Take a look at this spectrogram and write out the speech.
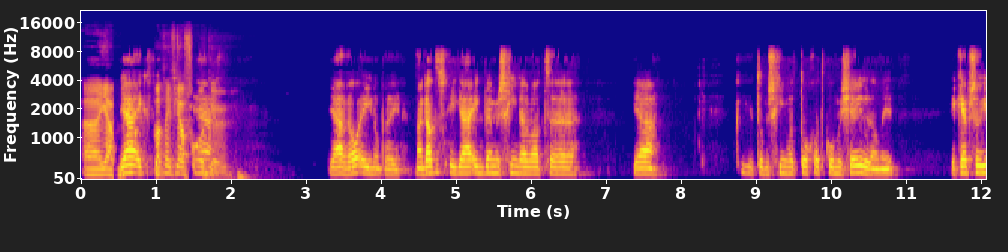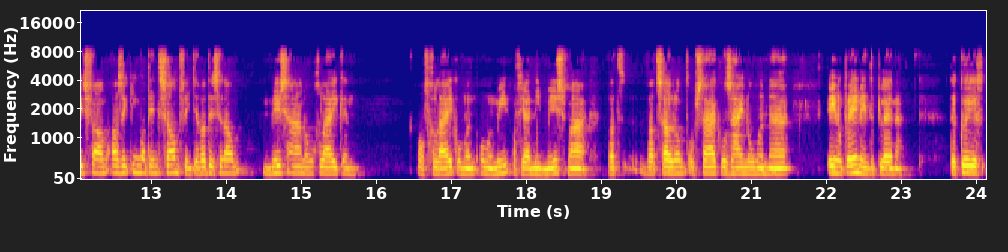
ja, ja ik, wat heeft jouw voorkeur? Ja, wel één op één. Maar dat is, ja, ik ben misschien daar wat, ja, toch misschien wat, toch wat commerciëler dan in ik heb zoiets van, als ik iemand interessant vind, ja, wat is er dan mis aan om gelijk een, of gelijk om een, om een, of ja, niet mis, maar wat, wat zou dan het obstakel zijn om een uh, één op één in te plannen? Dan kun, je,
